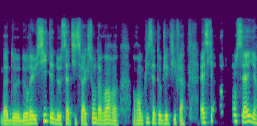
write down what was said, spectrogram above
bah, de, réussite et de satisfaction d'avoir rempli cet objectif-là. Est-ce qu'il y a d'autres conseils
